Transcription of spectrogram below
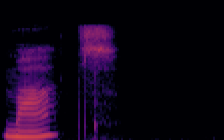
Mats.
